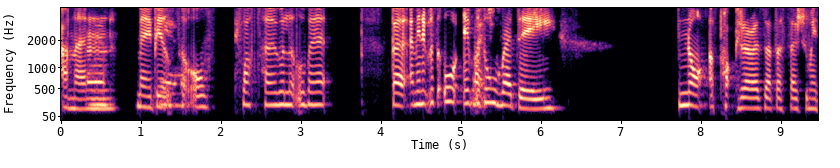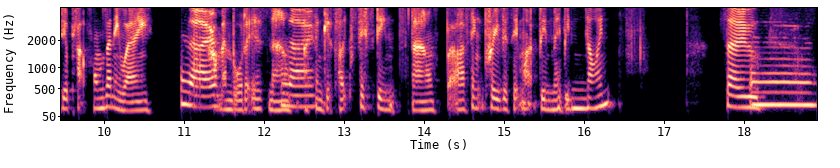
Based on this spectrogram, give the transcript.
and then mm, maybe it'll yeah. sort of plateau a little bit but i mean it was all it was already not as popular as other social media platforms anyway No. I can't remember what it is now. No. I think it's like 15th now, but I think previously it might be maybe 9th. So mm.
